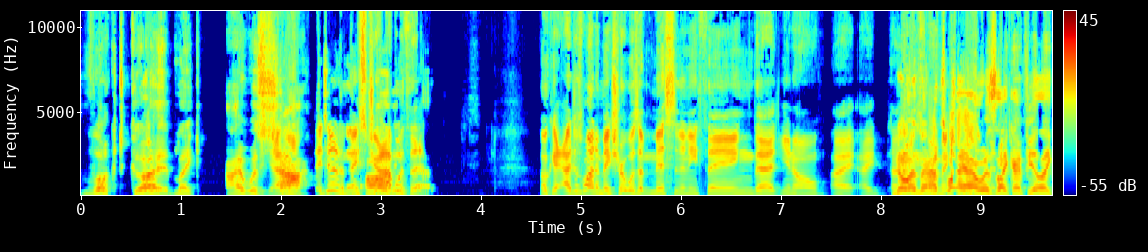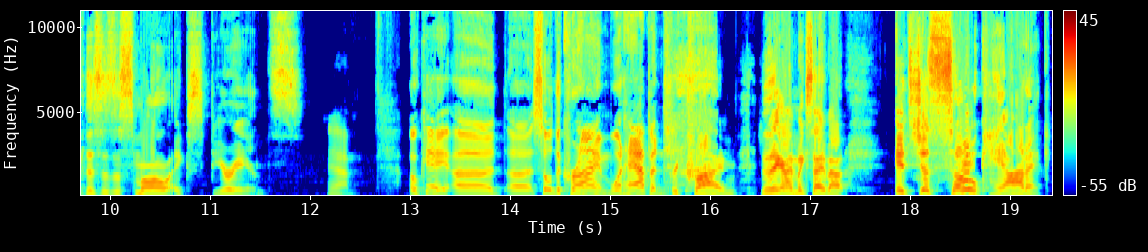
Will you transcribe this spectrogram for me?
looked good. Like I was yeah, shocked. They did a nice job with it. Okay, I just wanted to make sure I wasn't missing anything that you know. I, I no, I and that's why sure I was like, I feel like this is a small experience. Yeah. Okay. Uh. Uh. So the crime. What happened? The crime. The thing I'm excited about. It's just so chaotic.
